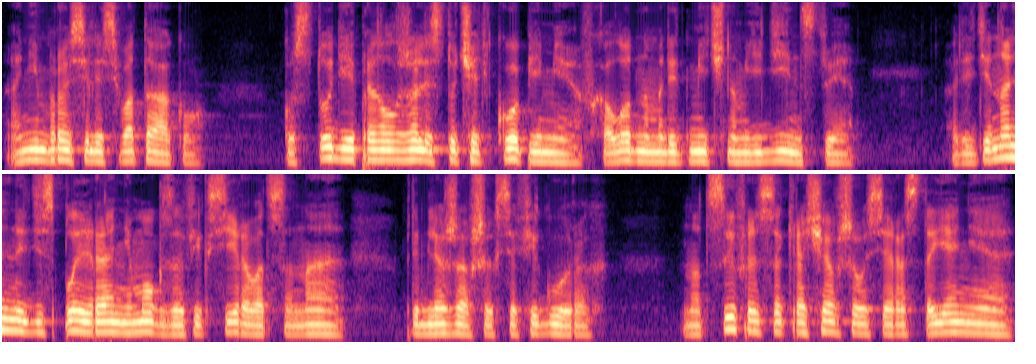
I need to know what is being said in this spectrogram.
Они бросились в атаку. Кустодии продолжали стучать копьями в холодном ритмичном единстве. Ретинальный дисплей ранее мог зафиксироваться на приближавшихся фигурах, но цифры сокращавшегося расстояния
